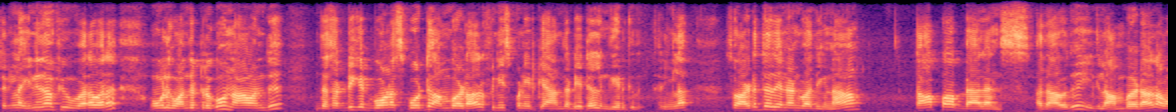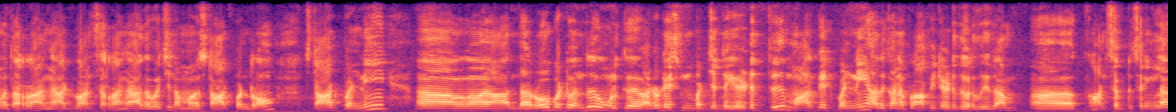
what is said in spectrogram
சரிங்களா? இனிதான் ஃபியூ வர வர உங்களுக்கு வந்துட்டுருக்கும். நான் வந்து இந்த சர்டிஃபிகேட் போனஸ் போட்டு ஐம்பது டாலர் ஃபினிஷ் பண்ணியிருக்கேன். அந்த டீட்டெயில் இங்கே இருக்குது. சரிங்களா? ஸோ அடுத்தது என்னன்னு பார்த்தீங்கன்னா டாப் ஆஃப் பேலன்ஸ் அதாவது இதில் ஐம்பது டாலர் அவங்க தர்றாங்க அட்வான்ஸ் தர்றாங்க. அதை வச்சு நம்ம ஸ்டார்ட் பண்ணுறோம் ஸ்டார்ட் பண்ணி அந்த ரோபோட் வந்து உங்களுக்கு அட்வர்டைஸ்மெண்ட் பட்ஜெட்டை எடுத்து மார்க்கெட் பண்ணி அதுக்கான ப்ராஃபிட் எடுத்து வருது. இதுதான் கான்செப்ட் சரிங்களா?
